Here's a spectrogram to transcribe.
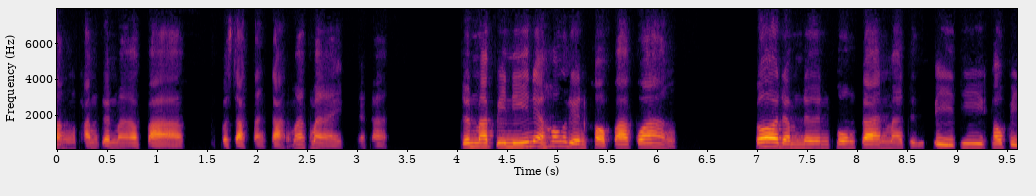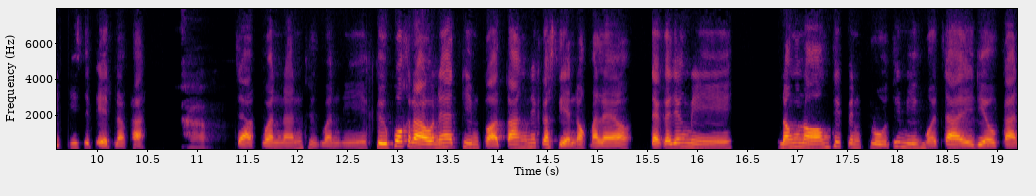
ลังทำกันมาฝ่าอุปสรรคต่างๆ มากมายนะคะ จนมาปีนี้เนี่ยห้องเรียนขอบฟ้ากว้าง ก็ดำเนินโครงการมาถึงปีที่เข้าปีที่สิบเอ็ดแล้วค่ะ ครับ จากวันนั้นถึงวันนี้คือพวกเราเนี่ยทีมก่อตั้งเนี่ยเกษียณออกมาแล้ว แต่ก็ยังมีน้องๆที่เป็นครูที่มีหัวใจเดียวกัน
